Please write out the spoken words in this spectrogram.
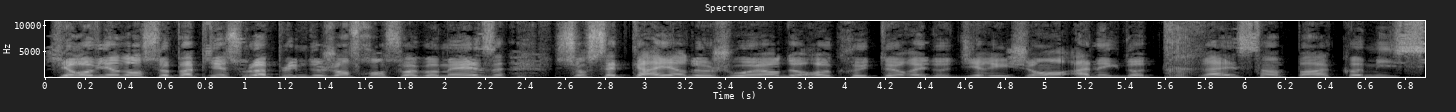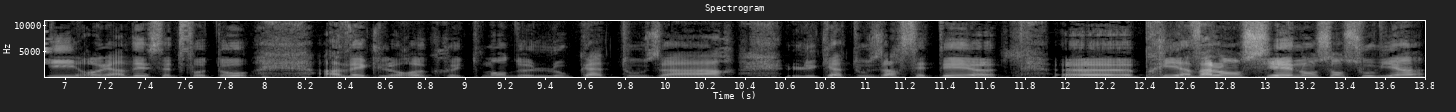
qui revient dans ce papier sous la plume de Jean-François Gomez sur cette carrière de joueur, de recruteur et de dirigeant. Anecdote très sympa, comme ici, regardez cette photo, avec le recrutement de Lucas Touzard. Lucas Touzard s'était euh, euh, pris à Valenciennes, on s'en souvient.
